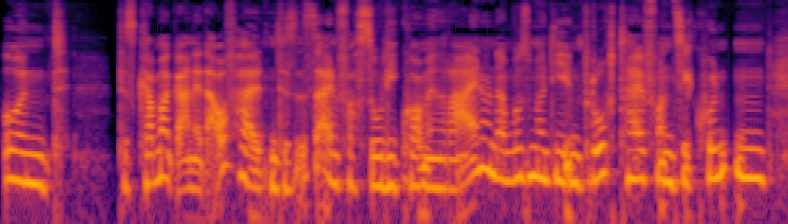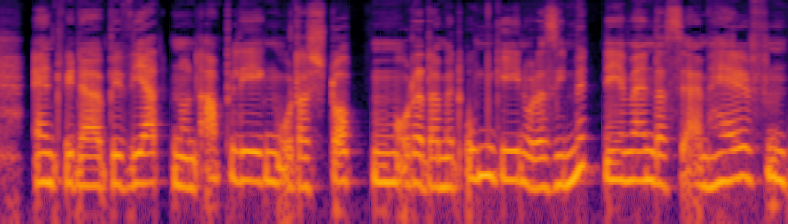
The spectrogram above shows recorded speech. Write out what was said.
Und das kann man gar nicht aufhalten. Das ist einfach so, die kommen rein und da muss man die in Bruchteil von Sekunden entweder bewerten und ablegen oder stoppen oder damit umgehen oder sie mitnehmen, dass sie einem helfen.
